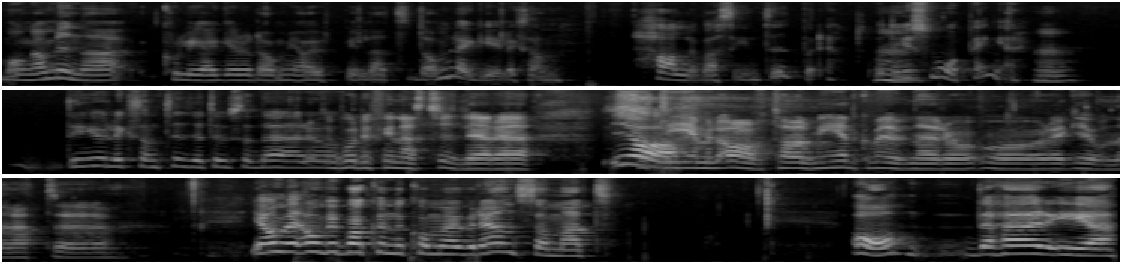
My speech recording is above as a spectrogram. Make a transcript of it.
många av mina kollegor och de jag har utbildat, de lägger ju liksom halva sin tid på det. Och mm. det är ju småpengar. Mm. Det är ju liksom 10 000 där. Och... Det borde finnas tydligare ja. system eller avtal med kommuner och, och regioner att... Uh... Ja, men om vi bara kunde komma överens om att Ja, det här är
